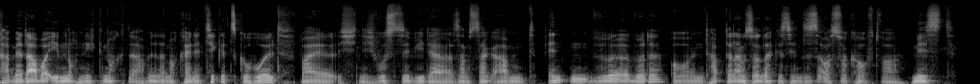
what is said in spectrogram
Habe mir da aber eben noch nicht noch, habe mir da noch keine Tickets geholt, weil ich nicht wusste, wie der Samstagabend enden würde. Und habe dann am Sonntag gesehen, dass es ausverkauft war. Mist.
